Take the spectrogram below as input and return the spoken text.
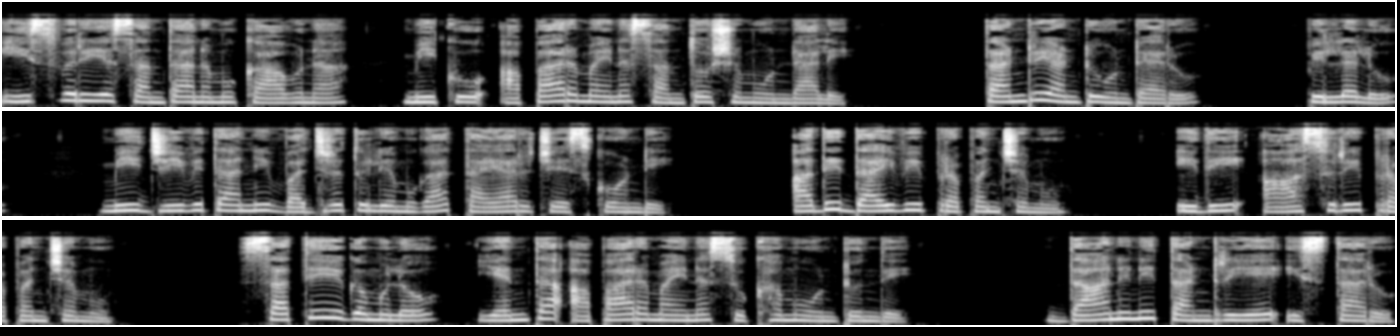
ఈశ్వరీయ సంతానము కావున మీకు అపారమైన సంతోషము ఉండాలి. తండ్రి అంటూ ఉంటారు పిల్లలు మీ జీవితాన్ని వజ్రతుల్యముగా తయారు చేసుకోండి. అది దైవీ ప్రపంచము. ఇది ఆసురి ప్రపంచము. సతీయుగములో ఎంత అపారమైన సుఖము ఉంటుంది. దానిని తండ్రియే ఇస్తారు.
